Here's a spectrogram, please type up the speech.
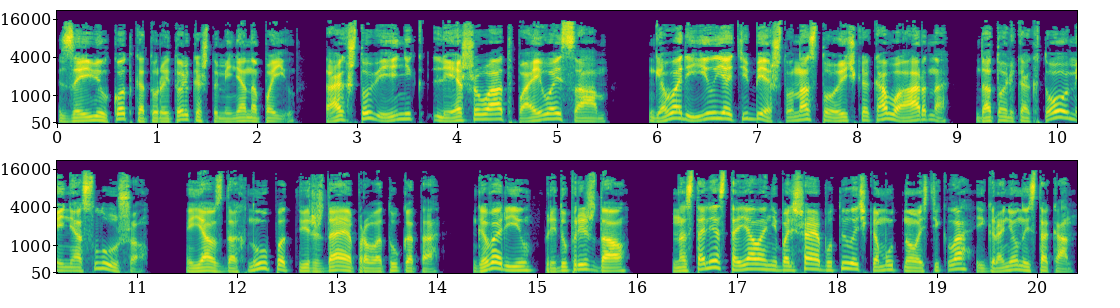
заявил кот, который только что меня напоил. «Так что веник лешего отпаивай сам. Говорил я тебе, что настоечка коварна. Да только кто меня слушал?» Я вздохнул, подтверждая правоту кота. Говорил, предупреждал. На столе стояла небольшая бутылочка мутного стекла и граненый стакан.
